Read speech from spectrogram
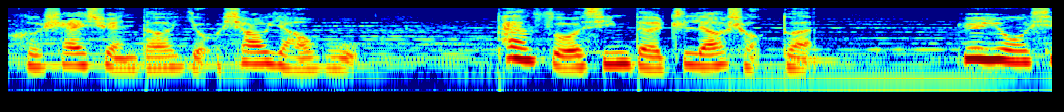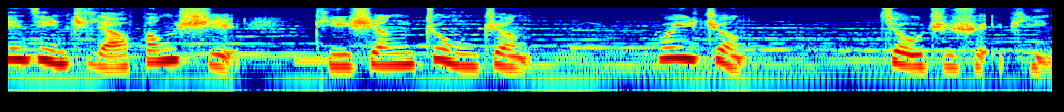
和筛选的有效药物，探索新的治疗手段，运用先进治疗方式，提升重症。危症救治水平，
